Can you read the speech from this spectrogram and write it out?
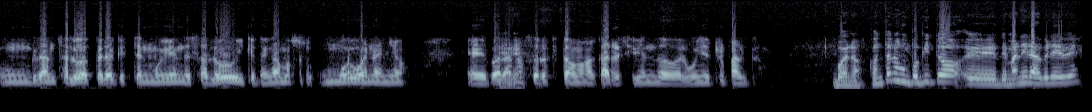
Un gran saludo, espero que estén muy bien de salud y que tengamos un muy buen año eh, para nosotros que estamos acá recibiendo el Buño Trupanto. Bueno, contanos un poquito eh, de manera breve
